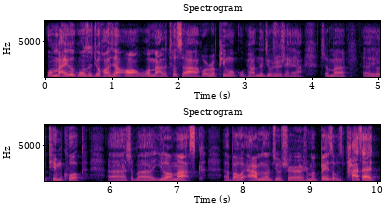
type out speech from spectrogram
我买一个公司，就好像哦，我买了特斯拉或者说苹果股票，那就是谁啊？什么呃，有 Tim Cook，呃，什么 Elon Musk，呃，包括 Amazon 就是什么 Bezos，他在。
